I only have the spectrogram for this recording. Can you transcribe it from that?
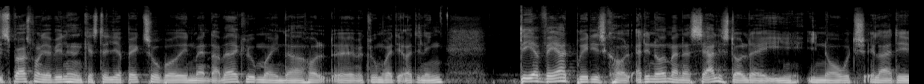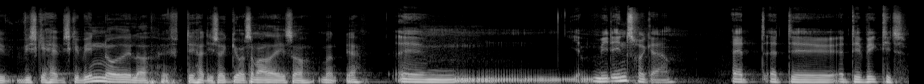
spørgsmål, jeg i virkeligheden kan stille jer begge to, både en mand, der har været i klubben, og en, der har holdt øh, klubben rigtig, rigtig længe. Det at være et britisk hold, er det noget, man er særlig stolt af i, i Norwich, eller er det, vi skal have, vi skal vinde noget, eller øh, det har de så ikke gjort så meget af, så men, ja. Øhm, ja, mit indtryk er, at, at, øh, at det er vigtigt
